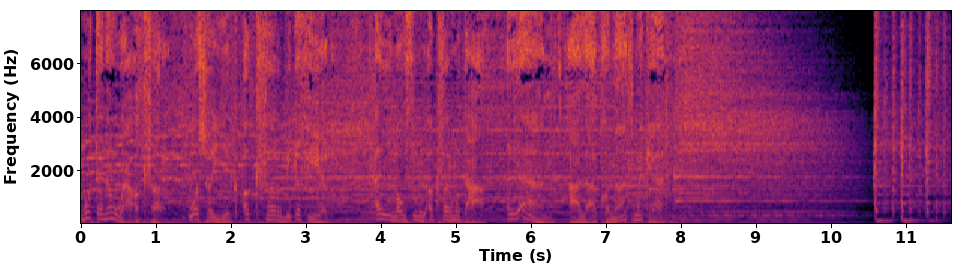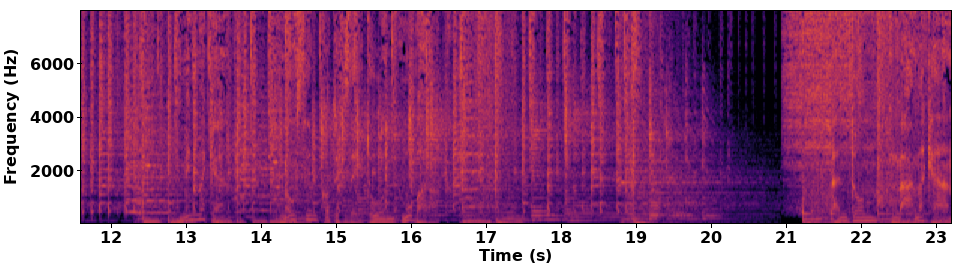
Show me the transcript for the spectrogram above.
متنوع أكثر وشيق أكثر بكثير. الموسم الأكثر متعة الآن على قناة مكان. موسم قطف زيتون مبارك. أنتم مع مكان.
